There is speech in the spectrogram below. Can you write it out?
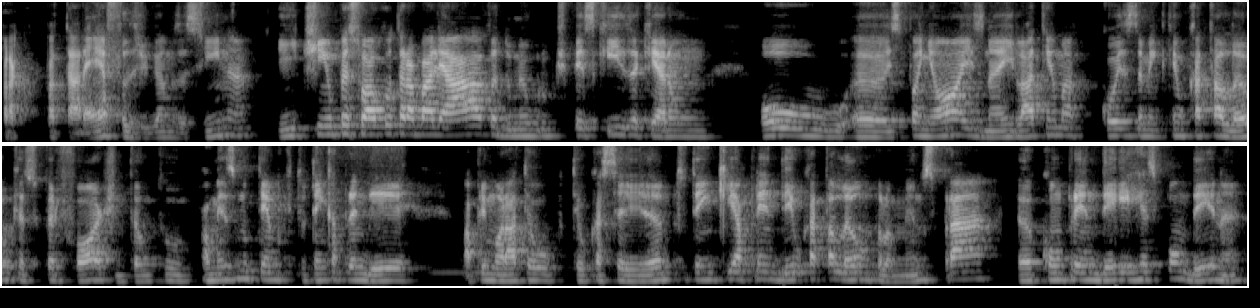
para tarefas, digamos assim, né? E tinha o pessoal que eu trabalhava do meu grupo de pesquisa, que eram ou uh, espanhóis, né? E lá tem uma coisa também que tem o catalão, que é super forte. Então, tu, ao mesmo tempo que tu tem que aprender, aprimorar teu, teu castelhano, tu tem que aprender o catalão, pelo menos para uh, compreender e responder, né?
